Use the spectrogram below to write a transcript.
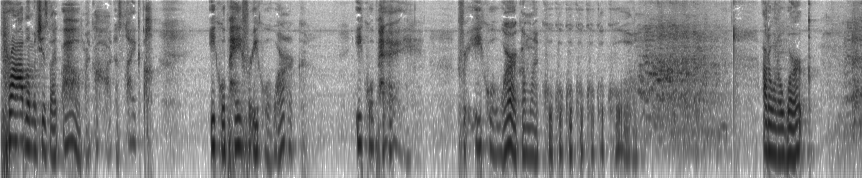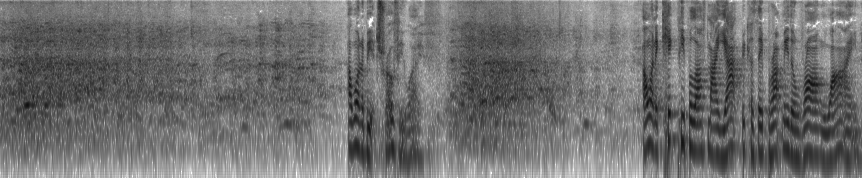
problem? And she's like, oh my god, it's like uh, equal pay for equal work equal pay for equal work. I'm like, cool, cool, cool, cool, cool, cool, cool. I don't want to work. I want to be a trophy wife. I want to kick people off my yacht because they brought me the wrong wine.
